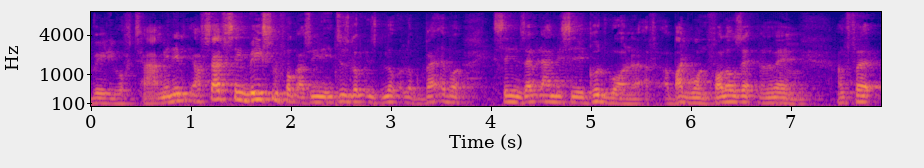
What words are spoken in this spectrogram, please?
really rough time. I mean, I've, I've seen recent footballers, mean, it does look, look, look better, but it seems every time you see a good one, a, a bad one follows it, you know what I mean? And for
